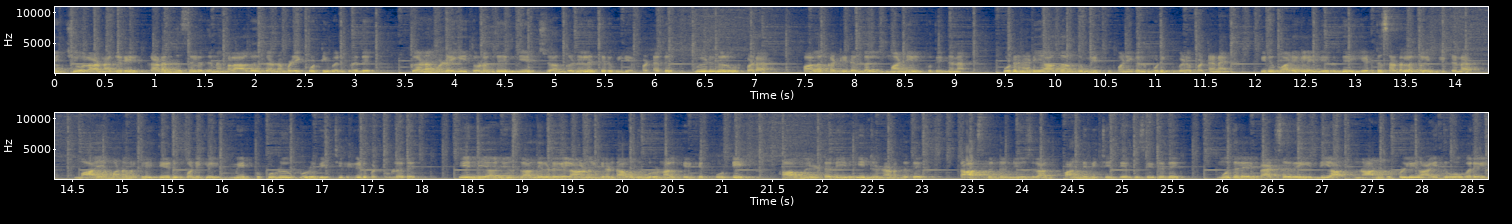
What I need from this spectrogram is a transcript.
மிச்சியோலா நகரில் கடந்த சில தினங்களாக கனமழை கொட்டி வருகிறது. கனமழையை தொடர்ந்து நேற்று அங்கு நிலச்சரிவு ஏற்பட்டது. வீடுகள் உட்பட பல கட்டிடங்கள் மண்ணில் புதைந்தன. உடனடியாக அங்கு மீட்பு பணிகள் முடுக்கிவிடப்பட்டன. இடுபாடுகளில் இருந்து எட்டு சடலங்களை மீட்டனர். மாயமானவர்களை தேடும் பணியில் மீட்பு குழு முழுவீச்சில் ஈடுபட்டுள்ளது. இந்தியா நியூசிலாந்து இடையிலான இரண்டாவது ஒருநாள் கிரிக்கெட் போட்டி ஹாவ் மில்டனில் இன்று நடந்தது. டாஸ் வென்ற நியூசிலாந்து பந்து வீச்சை தேர்வு செய்தது. முதலில் பேட் செய்த இந்தியா நான்கு புள்ளி ஐந்து ஓவரில்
